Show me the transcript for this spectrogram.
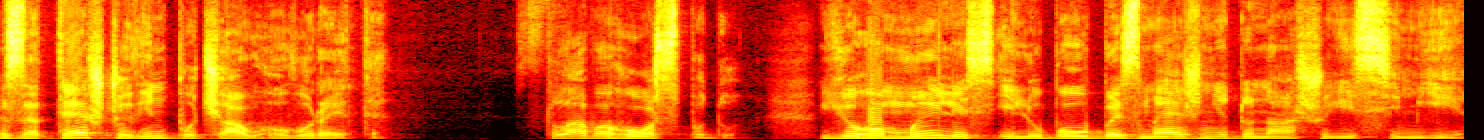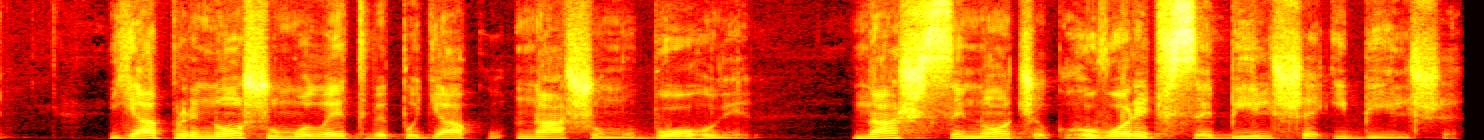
за те, що він почав говорити. Слава Господу! Його милість і любов безмежні до нашої сім'ї. Я приношу молитви подяку нашому Богові наш синочок говорить все більше і більше.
